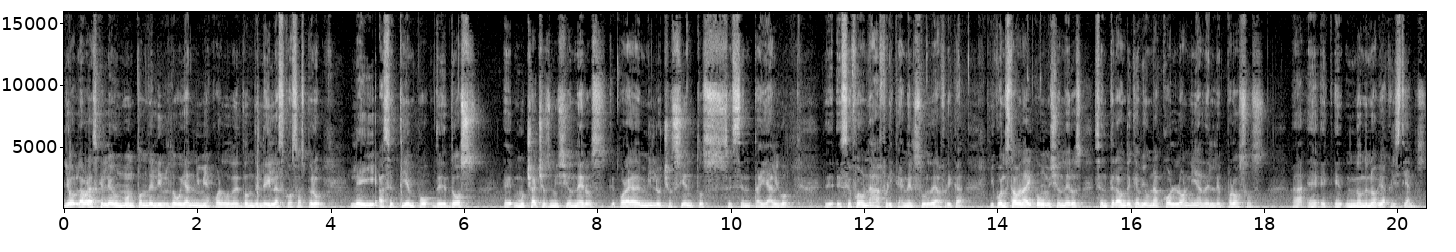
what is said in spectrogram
yo la verdad es que leo un montón de libros, luego ya ni me acuerdo de dónde leí las cosas, pero leí hace tiempo de dos muchachos misioneros, que por allá de 1860 y algo, eh, se fueron a África, en el sur de África, y cuando estaban ahí como misioneros se enteraron de que había una colonia de leprosos ¿ah? eh, eh, en donde no había cristianos.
